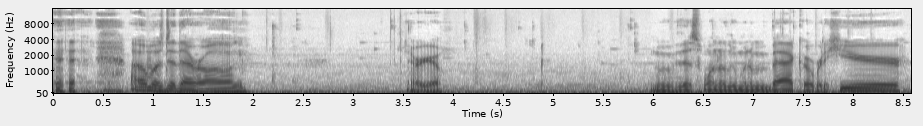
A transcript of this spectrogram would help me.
I almost did that wrong. There we go. Move this one aluminum back over to here.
